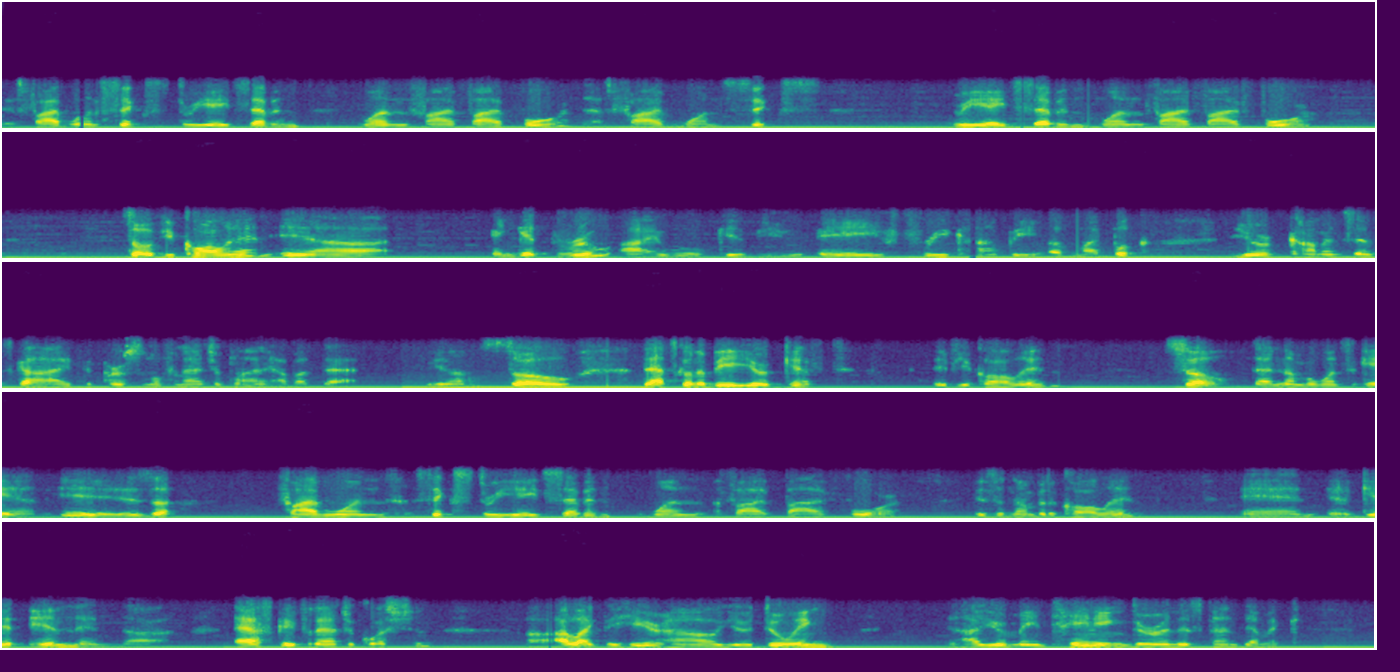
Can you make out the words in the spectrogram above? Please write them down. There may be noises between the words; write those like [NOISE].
It's 516 387 1554. That's 516 387 1554. So if you call in uh, and get through, I will give you a free copy of my book, Your Common Sense Guide to Personal Financial Planning. How about that? You know, so that's going to be your gift if you call in. So that number once again is five one six three eight seven one five five four is the number to call in and uh, get in and uh, ask a financial question. Uh, I like to hear how you're doing and how you're maintaining during this pandemic,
